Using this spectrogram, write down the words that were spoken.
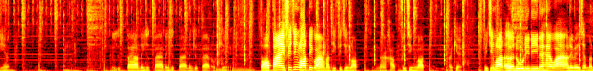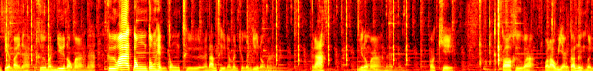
นี่ฮะ1.8 1.8 1.8 1.8 โอเค ต่อไป fishing rod ดีกว่า มาที่ fishing rod นะครับ fishing rod โอเค fishing rod เออดูดีๆนะฮะว่า animation มันเปลี่ยนไปนะฮะ คือมันยื่นออกมานะฮะ คือว่าตรงตรงเห็นตรงถือนะด้ามถือเนี่ยมันคือมันยื่นออกมาเห็นนะยื่นออกมานะฮะโอเค ก็คือว่าเวลาเหวี่ยงก็หนึ่งเหมือน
